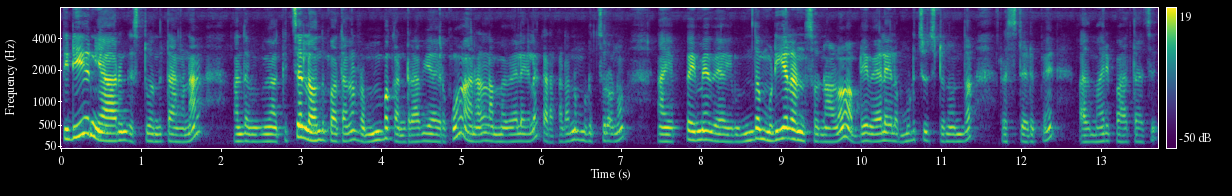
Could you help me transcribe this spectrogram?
திடீர்னு யாரும் கெஸ்ட்டு வந்துட்டாங்கன்னா அந்த கிச்சனில் வந்து பார்த்தாங்கன்னா ரொம்ப கன்றாவியாக இருக்கும். அதனால் நம்ம வேலைகளை கடக்கடன்னு முடிச்சிடணும். நான் எப்பயுமே வே எந்த முடியலைன்னு சொன்னாலும் அப்படியே வேலைகளை முடிச்சு வச்சுட்டு தான் ரெஸ்ட் எடுப்பேன். அது மாதிரி பார்த்தாச்சு.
